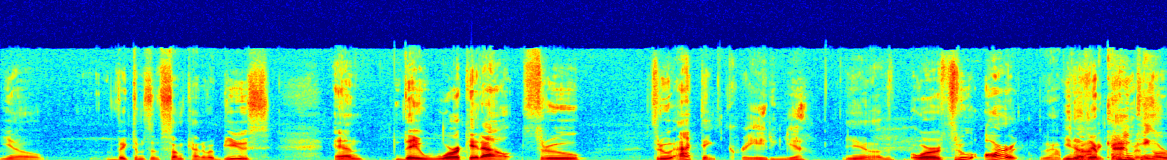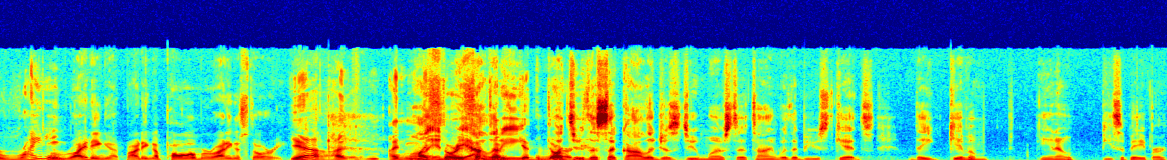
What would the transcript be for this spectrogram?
you know victims of some kind of abuse, and they work it out through through acting, Creating, yeah. You know, or through art. Yeah, you know, they're a canvas. painting or writing. Or writing it, writing a poem, or writing a story. Yeah, I, I, Well, my in stories reality, sometimes get dark. what do the psychologists do most of the time with abused kids? They give them, you know, piece of paper,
